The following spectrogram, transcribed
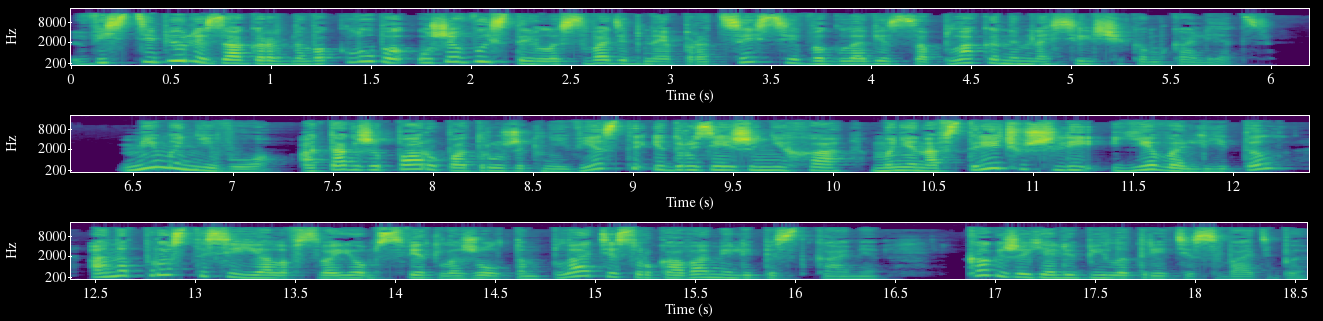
В вестибюле загородного клуба уже выстроилась свадебная процессия во главе с заплаканным носильщиком колец. Мимо него, а также пару подружек невесты и друзей жениха, мне навстречу шли Ева Литл — она просто сияла в своем светло-желтом платье с рукавами-лепестками. Как же я любила третьи свадьбы.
